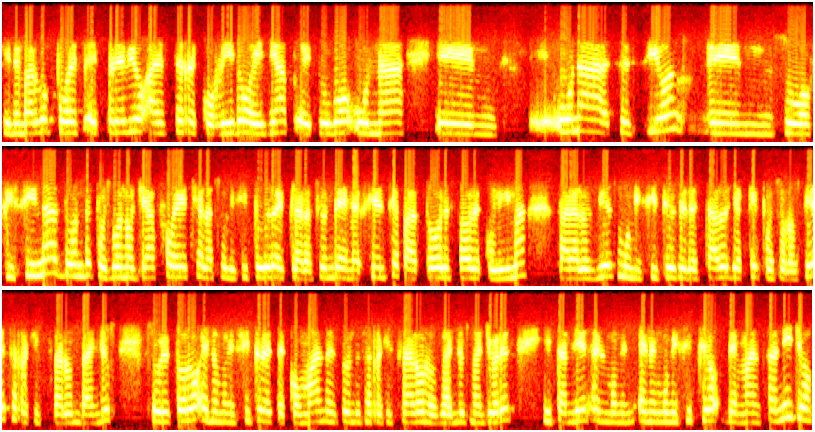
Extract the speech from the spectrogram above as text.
Sin embargo, pues eh, previo a este recorrido, ella eh, tuvo una eh, una sesión en su oficina donde pues bueno ya fue hecha la solicitud de declaración de emergencia para todo el estado de Colima para los 10 municipios del estado ya que pues a los 10 se registraron daños sobre todo en el municipio de Tecomán es donde se registraron los daños mayores y también en, el municipio de Manzanillo.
